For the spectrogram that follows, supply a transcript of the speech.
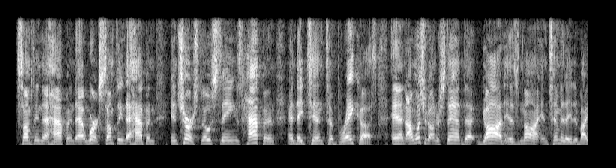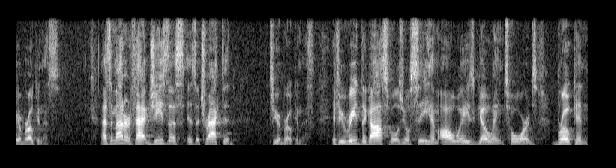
something that happened at work, something that happened in church. Those things happen and they tend to break us. And I want you to understand that God is not intimidated by your brokenness. As a matter of fact, Jesus is attracted to your brokenness. If you read the Gospels, you'll see him always going towards broken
